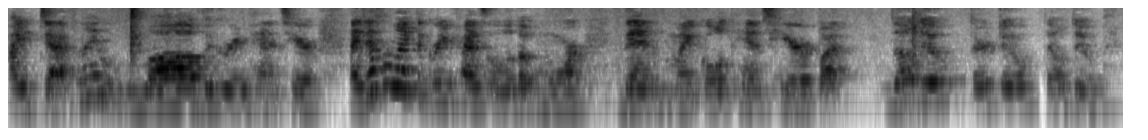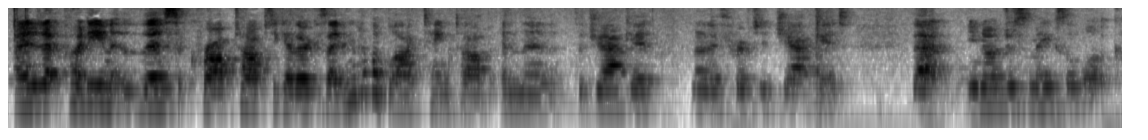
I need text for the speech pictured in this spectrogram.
I definitely love the green pants here. I definitely like the green pants a little bit more than my gold pants here, but they'll do. They're do. They'll do. I ended up putting this crop top together because I didn't have a black tank top and then the jacket another thrifted jacket that, you know, just makes a look,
